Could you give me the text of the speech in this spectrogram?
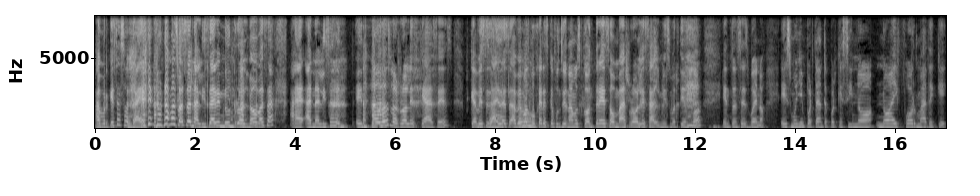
Ah, porque esa es otra, ¿eh? No nada más vas a analizar en un rol, no, vas a, analizar en, en todos los roles que haces, que a veces sabemos mujeres que funcionamos con tres o más roles al mismo tiempo. Entonces, bueno, es muy importante porque si no, no hay forma de que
